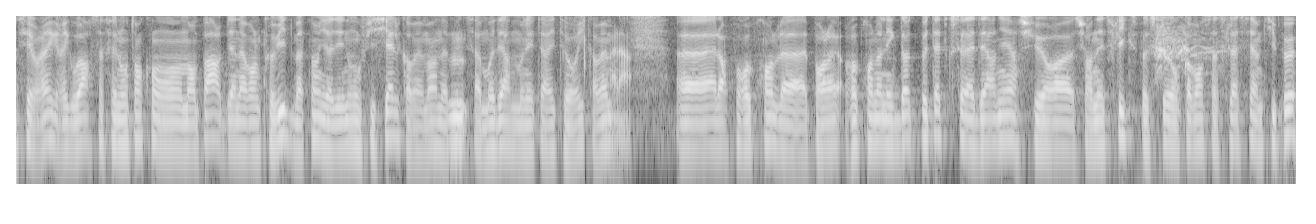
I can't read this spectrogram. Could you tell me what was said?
c'est vrai, Grégoire, ça fait longtemps qu'on en parle, bien avant le Covid. Maintenant, il y a des noms officiels quand même. Hein. on appelle mm. ça moderne monetary theory quand même. Euh, alors, pour reprendre pour reprendre l'anecdote, peut-être que c'est la dernière sur, euh, sur Netflix parce qu'on commence à se lasser un petit peu.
